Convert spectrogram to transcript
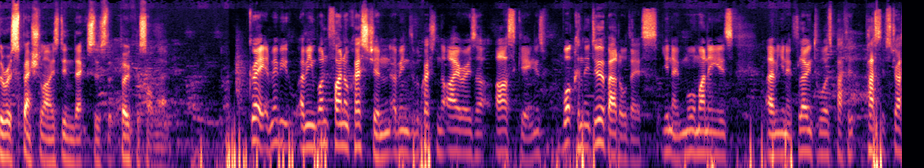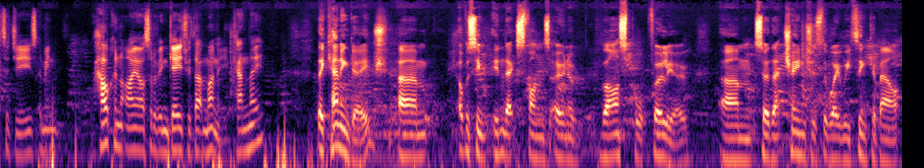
There are specialized indexes that focus on that. Great, and maybe I mean one final question. I mean the question that IROs are asking is what can they do about all this? You know, more money is, um, you know, flowing towards passive strategies. I mean, how can IR sort of engage with that money? Can they? They can engage. Um, obviously, index funds own a vast portfolio, um, so that changes the way we think about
